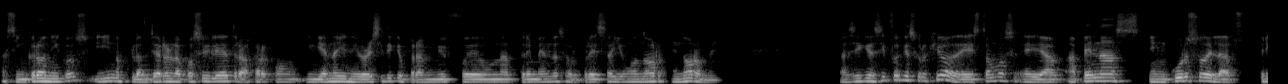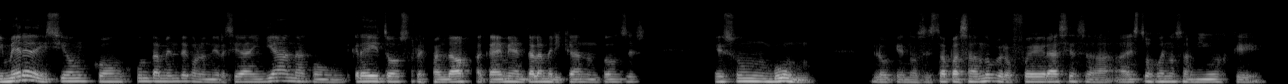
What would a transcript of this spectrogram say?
asincrónicos y nos plantearon la posibilidad de trabajar con Indiana University, que para mí fue una tremenda sorpresa y un honor enorme. Así que así fue que surgió. Estamos eh, apenas en curso de la primera edición conjuntamente con la Universidad de Indiana, con créditos respaldados Academia Dental Americana. Entonces, es un boom lo que nos está pasando, pero fue gracias a, a estos buenos amigos que,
